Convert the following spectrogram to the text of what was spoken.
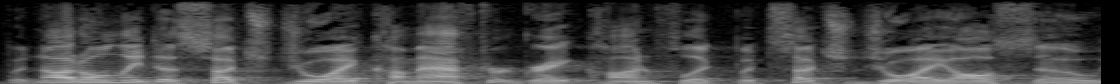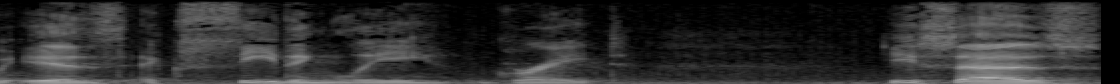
But not only does such joy come after great conflict, but such joy also is exceedingly great. He says,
